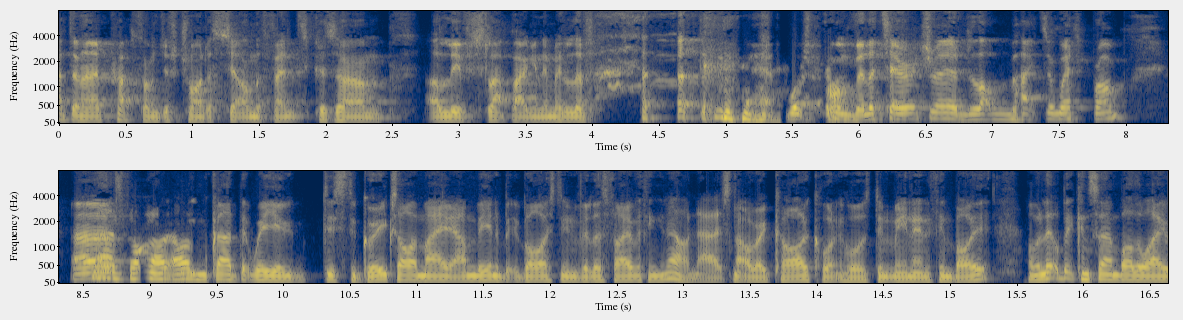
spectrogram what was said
I don't know. Perhaps I'm just trying to sit on the fence because um, I live slap bang in the middle of West Brom Villa territory and lock back to West Brom. Um, no, I'm glad that we disagree because I may am being a bit biased in Villa's favour, thinking, oh, no, it's not a red card. Kortney Hause didn't mean anything by it. I'm a little bit concerned, by the way.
